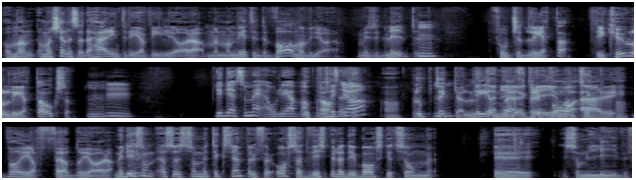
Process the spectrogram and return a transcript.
om man, om man känner så här, det här är inte det jag vill göra, men man vet inte vad man vill göra med sitt liv. Typ. Mm. Fortsätt leta. För det är kul att leta också. Mm. Det är det som är att leva på något sätt. Ja. Ja. Upptäcka, Mm. Leta nya efter vad, är, ja. vad är jag född att göra. Men det är som, alltså, som ett exempel för oss, att vi spelade ju basket som, eh, som liv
